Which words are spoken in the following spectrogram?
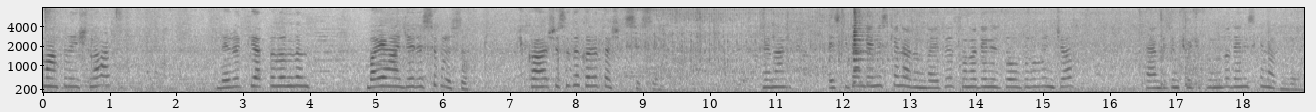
Çıktım arkadaşlar. Devlet tiyatrolarının bayağı gerisi burası. Şu karşısı da Karataş Lisesi. Hemen eskiden deniz kenarındaydı. Sonra deniz doldurulunca ben bizim çocukluğumuzda deniz kenarındayım.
